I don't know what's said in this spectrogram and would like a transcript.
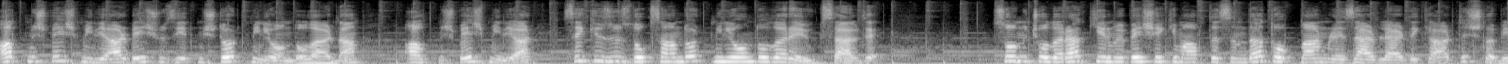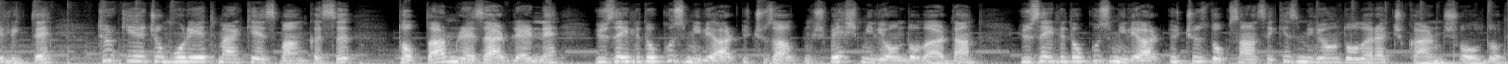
65 milyar 574 milyon dolardan 65 milyar 894 milyon dolara yükseldi. Sonuç olarak 25 Ekim haftasında toplam rezervlerdeki artışla birlikte Türkiye Cumhuriyet Merkez Bankası toplam rezervlerini 159 milyar 365 milyon dolardan 159 milyar 398 milyon dolara çıkarmış oldu.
